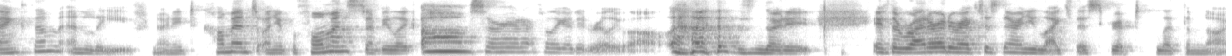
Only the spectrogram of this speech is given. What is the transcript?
thank them and leave. No need to comment on your performance. Don't be like, oh, I'm sorry, I don't feel like I did really well. There's no need. If the writer or director's there and you liked their script, let them know.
